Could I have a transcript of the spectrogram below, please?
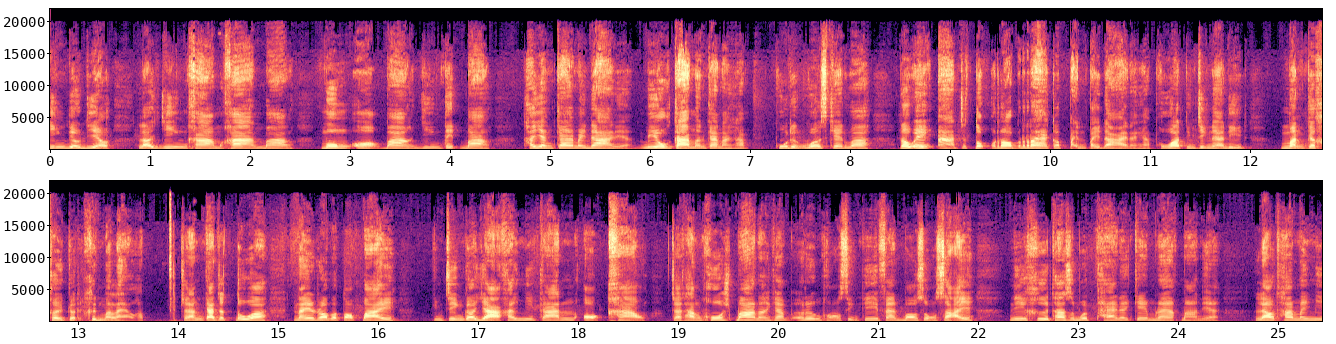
ยิงเดียวๆแล้วยิงข้ามคานบ้าง มงออกบ้าง ยิงติดบ้าง ถ้ายังแก้ไม่ได้เนี่ยมีโอกาสเหมือนกันนะครับ พูดถึง worst case ว่าเราเองอาจจะตกรอบแรกก็เป็นไปได้นะครับ เพราะว่าจริงๆในอดีตมันก็เคยเกิดขึ้นมาแล้วครับ ฉะนั้นการจัดตัวในรอบต่อไป จริง ๆ ก็อยากให้มีการออกข่าวจากทางโค้ชบ้างนะครับ เรื่องของสิ่งที่แฟนบอลสงสัย นี่คือถ้าสมมติแพ้ในเกมแรกมาเนี่ยแล้วถ้าไม่มี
